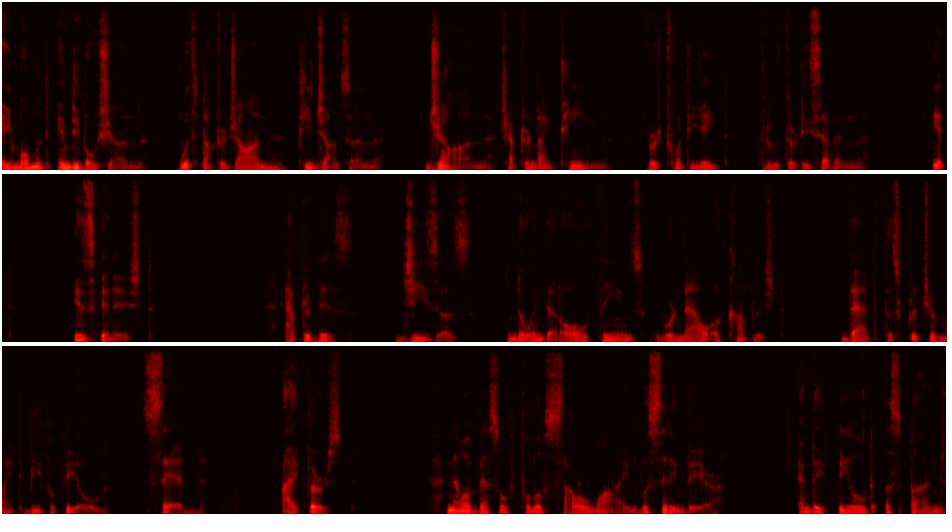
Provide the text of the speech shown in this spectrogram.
A Moment in Devotion with Dr. John P. Johnson. John chapter 19, verse 28 through 37. It is finished. After this, Jesus, knowing that all things were now accomplished, that the scripture might be fulfilled, said, I thirst. Now a vessel full of sour wine was sitting there, and they filled a sponge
